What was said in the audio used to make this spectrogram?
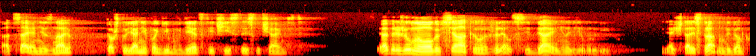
Отца я не знаю. То, что я не погиб в детстве, чистая случайность. Я пережил много всякого, жалел себя и ненавидел других. Меня считали странным ребенком.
